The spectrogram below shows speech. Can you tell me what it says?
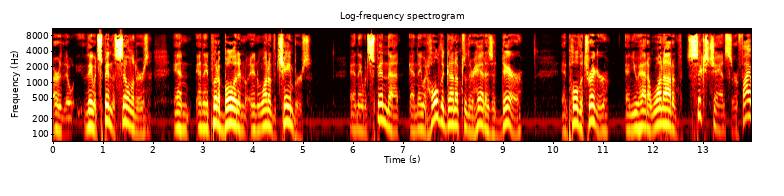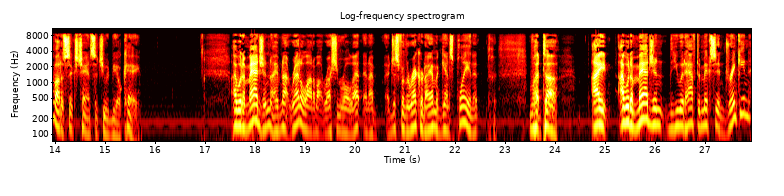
or they would spin the cylinders, and and they'd put a bullet in in one of the chambers, and they would spin that, and they would hold the gun up to their head as a dare, and pull the trigger, and you had a one out of six chance or five out of six chance that you would be okay. I would imagine, I have not read a lot about Russian roulette, and I just for the record, I am against playing it, but uh, I I would imagine you would have to mix in drinking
